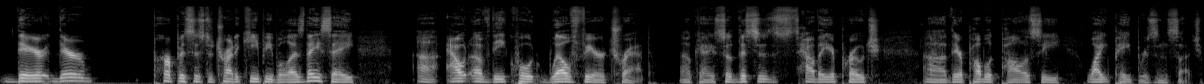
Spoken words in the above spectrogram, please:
their their purpose is to try to keep people, as they say, uh, out of the quote welfare trap. Okay, so this is how they approach uh, their public policy white papers and such.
